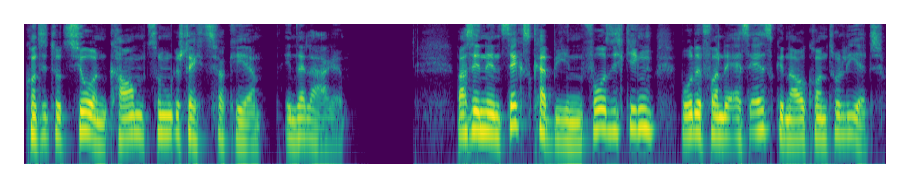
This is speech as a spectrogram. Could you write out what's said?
Konstitution kaum zum Geschlechtsverkehr in der Lage. Was in den Sexkabinen vor sich ging, wurde von der SS genau kontrolliert.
